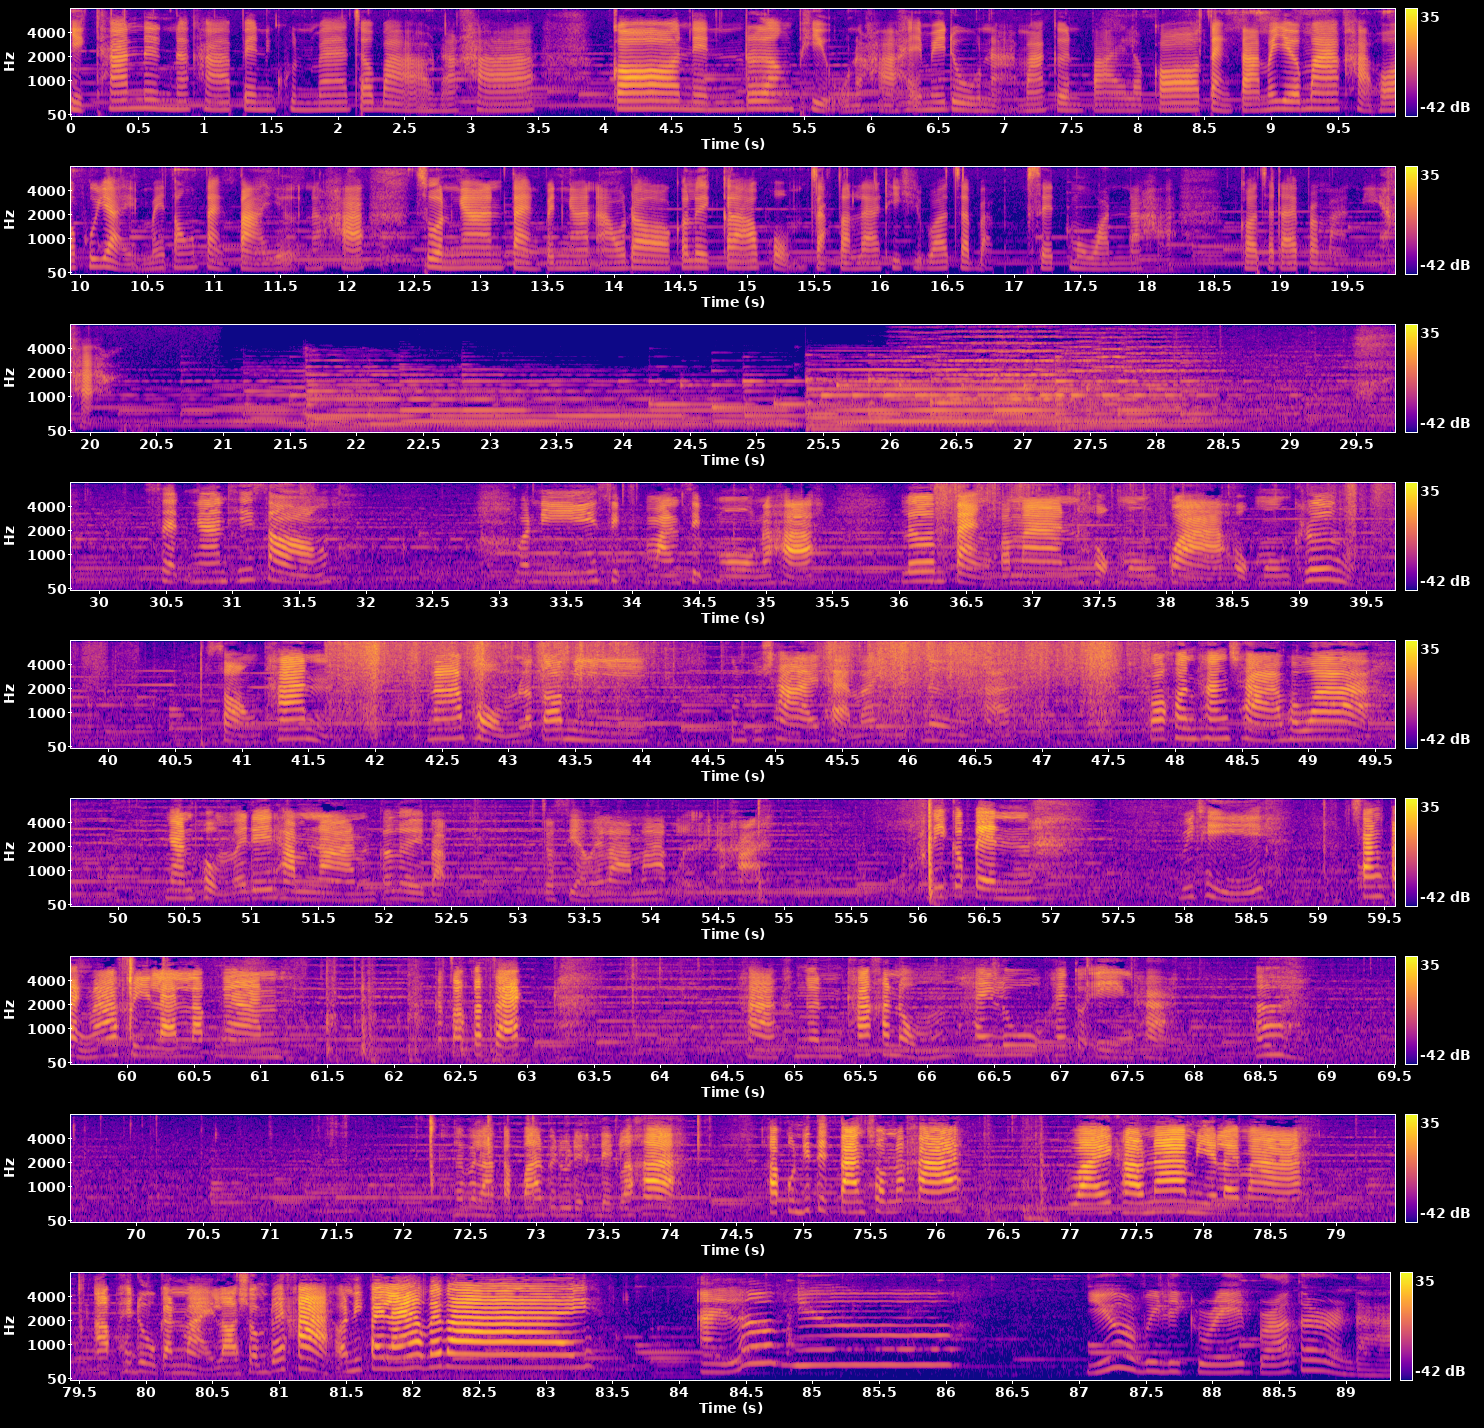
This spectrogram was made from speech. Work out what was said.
อีกท่านหนึ่งนะคะเป็นคุณแม่เจ้าบ่าวนะคะ ก็เน้นเรื่องผิวนะคะ ให้ไม่ดูหนามากเกินไป แล้วก็แต่งตาไม่เยอะมากค่ะ เพราะว่าผู้ใหญ่ไม่ต้องแต่งตาเยอะนะคะ ส่วนงานแต่งเป็นงานเอาท์ดอร์ก็เลยกล้าผมจากตอนแรกที่คิดว่าจะแบบเซตม้วนนะคะ ก็จะได้ประมาณนี้ค่ะเสร็จงานที่สอง วันนี้สิบประมาณสิบโมงนะคะ เริ่มแต่งประมาณหกโมงกว่าหกโมงครึ่งสองท่าน หน้าผมแล้วก็มีคุณผู้ชายแถมมาอีกนิดนึงนะคะก็ค่อนข้างช้าเพราะว่างานผมไม่ได้ทำนานมันก็เลยแบบจะเสียเวลามากเลยนะคะ นี่ก็เป็นวิถีช่างแต่งหน้าฟรีแลนซ์รับงานกระจอกกระแจก เงินค่าขนมให้ลูกให้ตัวเองค่ะเฮ้ยได้เวลากลับบ้านไปดูเด็กๆแล้วค่ะ ขอบคุณที่ติดตามชมนะคะ ไว้คราวหน้ามีอะไรมา อัพให้ดูกันใหม่ รอชมด้วยค่ะ วันนี้ไปแล้ว บ๊ายบาย I love you you are really great brother นะ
